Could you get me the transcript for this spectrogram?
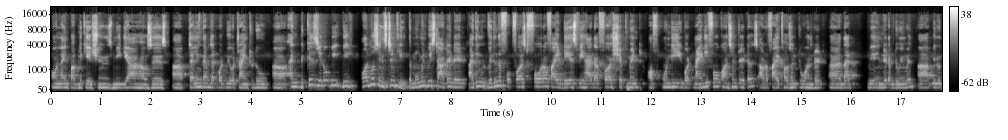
online publications media houses uh, telling them that what we were trying to do. Uh, and because you know we we almost instantly the moment we started it i think within the f- first 4 or 5 days we had our first shipment of only what 94 concentrators out of 5200 uh, that we ended up doing with. Uh, you know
